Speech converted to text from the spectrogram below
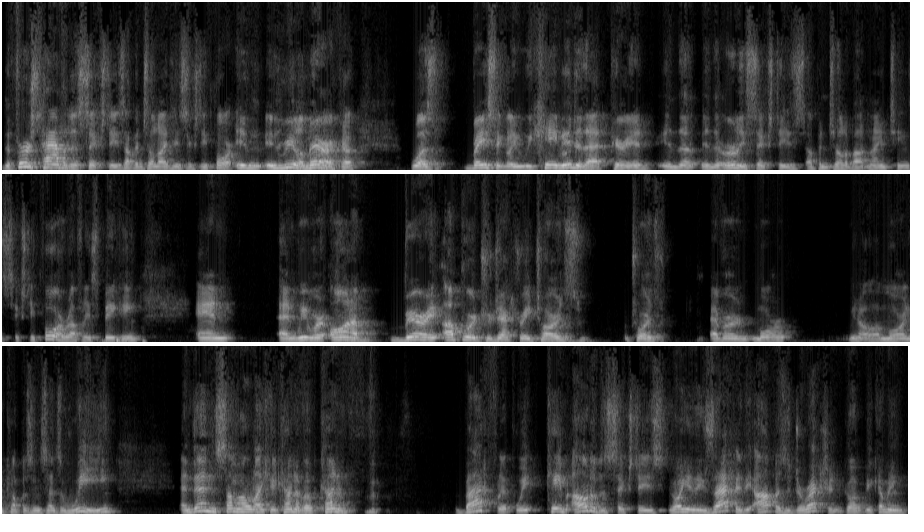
the first half of the 60s, up until 1964, in, in real America, was basically we came into that period in the in the early 60s up until about 1964, roughly speaking, and and we were on a very upward trajectory towards towards ever more, you know, a more encompassing sense of we, and then somehow like a kind of a kind of backflip. We came out of the 60s going in exactly the opposite direction, going, becoming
